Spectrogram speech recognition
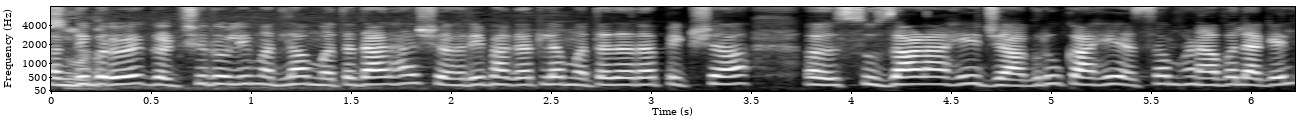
अगदी बरोबर. गडचिरोली मधला मतदार हा शहरी भागातल्या मतदारापेक्षा सुजाण आहे जागरूक आहे असं म्हणावं लागेल.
